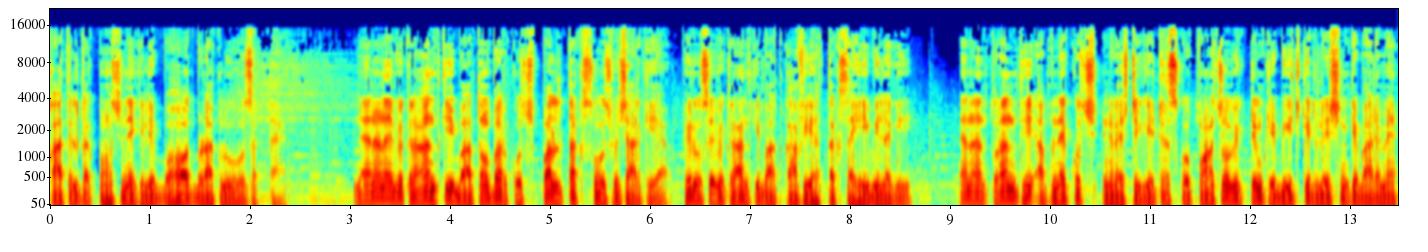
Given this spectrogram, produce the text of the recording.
कातिल तक पहुँचने के लिए बहुत बड़ा क्लू हो सकता है। नैना ने विक्रांत की बातों पर कुछ पल तक सोच विचार किया। फिर उसे विक्रांत की बात काफ़ी हद तक सही भी लगी। नैना तुरंत ही अपने कुछ इन्वेस्टिगेटर्स को पाँचों विक्टिम के बीच के रिलेशन के बारे में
